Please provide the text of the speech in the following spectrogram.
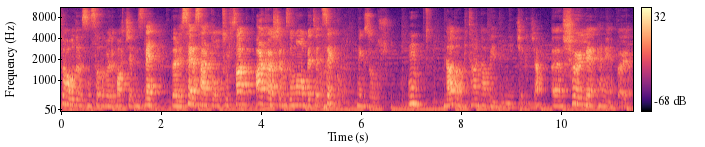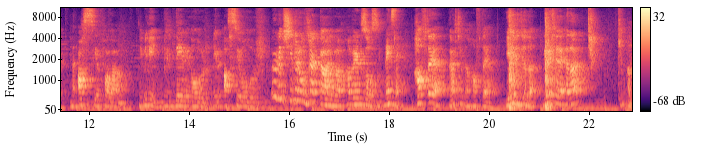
Şu havalar ısınsa da böyle bahçemizde böyle sere serte otursak, arkadaşlarımızla muhabbet etsek ne güzel olur. Hı. Galiba bir tane daha beni dinleyin çekeceğim. Ee, şöyle hani böyle hani Asya falan ne bileyim bir derin olur, bir Asya olur. Öyle bir şeyler olacak galiba. Haberiniz olsun. Neyse haftaya, gerçekten haftaya yeni videoda görüşene kadar keep on.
